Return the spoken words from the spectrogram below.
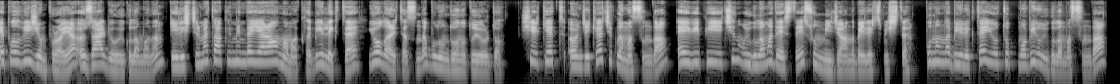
Apple Vision Pro'ya özel bir uygulamanın geliştirme takviminde yer almamakla birlikte yol haritasında bulunduğunu duyurdu. Şirket önceki açıklamasında AVP için uygulama desteği sunmayacağını belirtmişti. Bununla birlikte YouTube mobil uygulamasında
